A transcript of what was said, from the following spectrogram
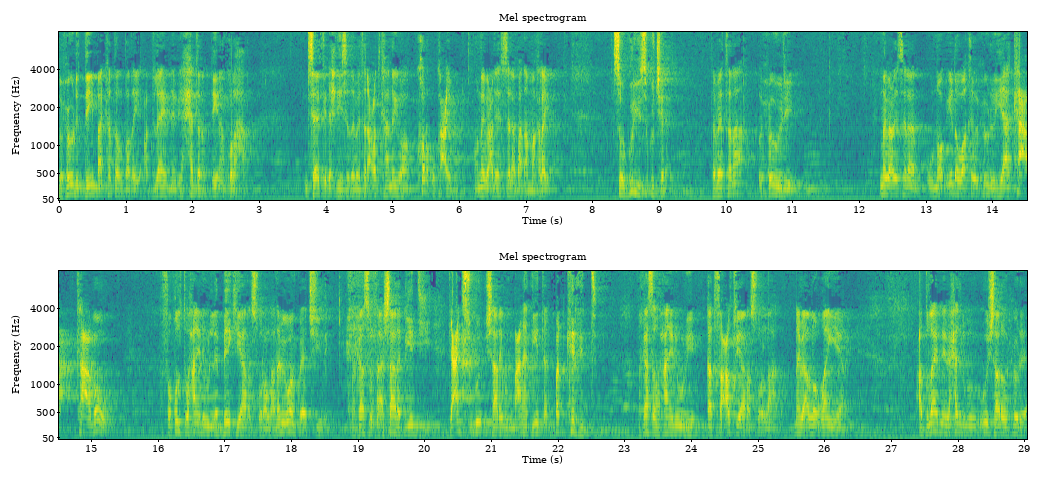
wuxuu ihi dayn baan ka dalbaday cabdullahi bn abi xadra dayn aan ku lahaa. Masaajidka dhexdiisa dabeetana codka anagii waa kor u kacay buui oo nabig alayh slam baana maqlay. Isagoo gurigiisa ku jira. Dabeetana wuxuu yidhi nabig alay slam uu ii dhawaaqay wuxuu yihi yaa kacb kacbow. Faqultu waxaan idhi labayk ya rasuul allah nabiga waan ku ajiibay. Markaasuu fa ashaara biyadihi. Gacantiis ugu ishaaray buui macnaha diinta badh ka rid. Markaasa waxaan idhi uhi qad facaltu ya rasuul allah nabi allah waan yeelay cabdullahi bn abi xadr buu u ishaaro wuxuu ihi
